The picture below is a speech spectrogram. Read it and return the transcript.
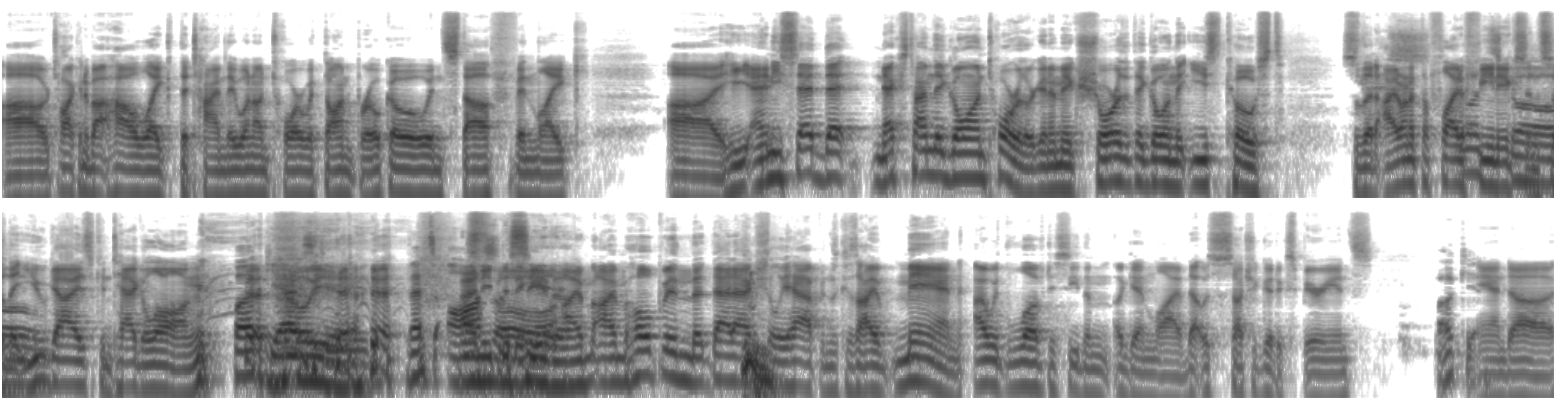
uh we're talking about how like the time they went on tour with don broco and stuff and like uh, he and he said that next time they go on tour, they're gonna make sure that they go on the East Coast so that I don't have to fly to Let's Phoenix and so that you guys can tag along. Fuck yes, Hell yeah. dude. That's awesome. I need to see So them. I'm I'm hoping that that actually happens because I man I would love to see them again live. That was such a good experience Fuck yeah. and uh,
